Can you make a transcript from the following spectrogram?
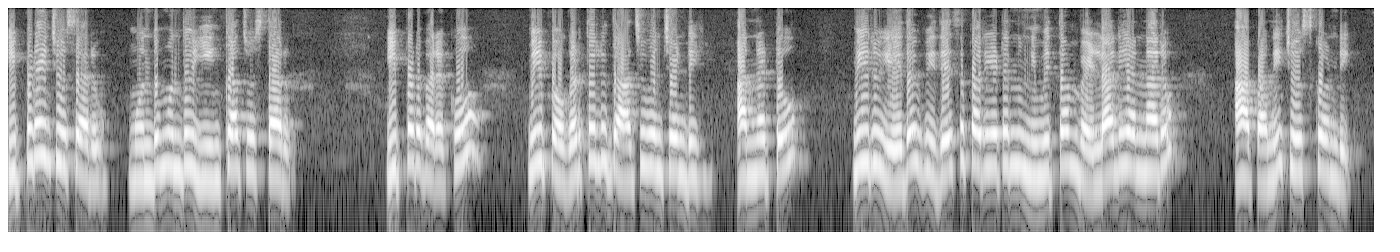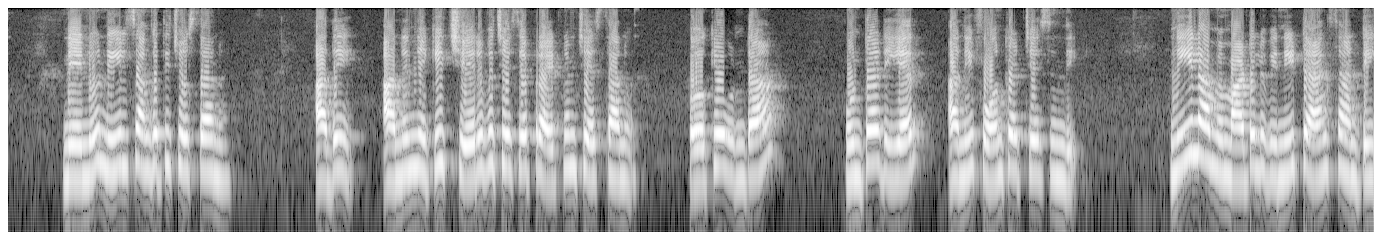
ఇప్పుడేం చూశారు? ముందు ముందు ఇంకా చూస్తారు. ఇప్పటి వరకు మీ పొగడ్తలు దాచి ఉంచండి అన్నట్టు మీరు ఏదో విదేశ పర్యటన నిమిత్తం వెళ్ళాలి అన్నారు. ఆ పని చూసుకోండి. నేను నీల్ సంగతి చూస్తాను. అదే అనన్యకి చేరువ చేసే ప్రయత్నం చేస్తాను. ఓకే ఉంటా? ఉంటా డియర్ అని ఫోన్ కట్ చేసింది. నీల్ ఆమె మాటలు విని థ్యాంక్స్ ఆంటీ.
